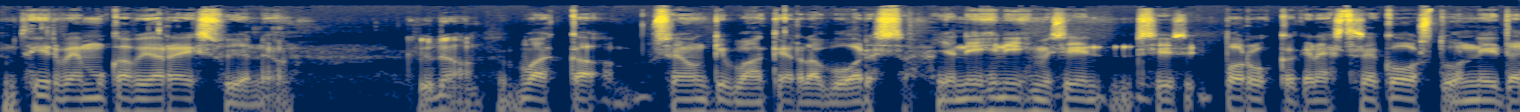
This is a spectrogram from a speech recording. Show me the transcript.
Mutta hirveän mukavia reissuja ne on. Kyllä on. Vaikka se onkin vain kerran vuodessa. Ja niihin ihmisiin, siis porukka, kenestä se koostuu, on niitä,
